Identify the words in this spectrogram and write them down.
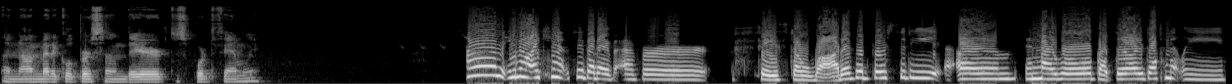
a non-medical person there to support the family? Um, you know, I can't say that I've ever faced a lot of adversity um, in my role, but there are definitely.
